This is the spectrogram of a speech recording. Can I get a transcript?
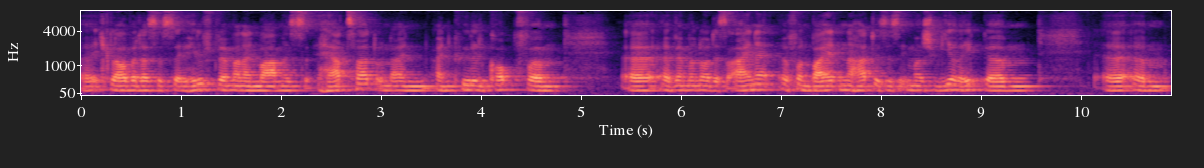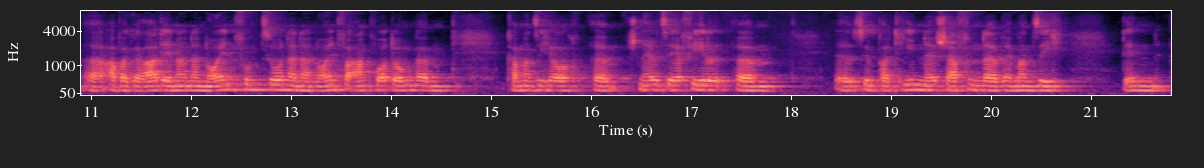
Äh, ich glaube, dass es hilft, wenn man ein warmes Herz hat und einen, einen kühlen Kopf. Ähm, äh, wenn man nur das eine von beiden hat, ist es immer schwierig. Ähm, äh, ähm, aber gerade in einer neuen Funktion, einer neuen Verantwortung kann man sich auch schnell sehr viel Sympathien ne, schaffen, wenn man sich den,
